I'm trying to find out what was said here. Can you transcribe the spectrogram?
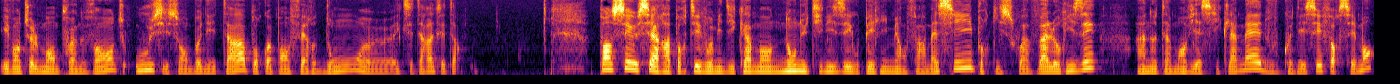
éventuellement en point de vente, ou s'ils sont en bon état, pourquoi pas en faire don, etc., euh, etc. Pensez aussi à rapporter vos médicaments non utilisés ou périmés en pharmacie pour qu'ils soient valorisés Hein, notamment via Cyclamed, vous connaissez forcément,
